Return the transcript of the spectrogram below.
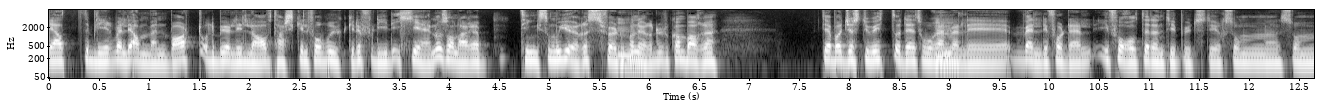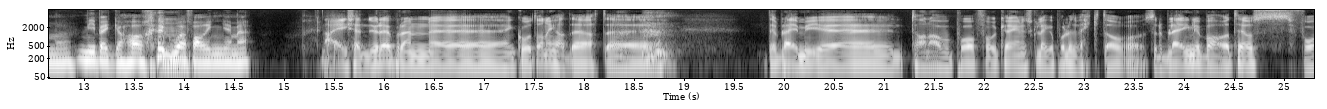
det at det blir veldig anvendbart, og det blir veldig lav terskel for å bruke det, fordi det ikke er noen sånne ting som må gjøres før du kan gjøre det. Du kan bare det er bare just do it, og det tror jeg er en veldig, veldig fordel i forhold til den type utstyr som, som vi begge har god erfaring med. Nei, jeg kjente jo det på den uh, enkoderen jeg hadde, at eh, det ble mye ta den av og på for hver gang du skulle legge på litt vekter. Og, så det ble egentlig bare til å få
